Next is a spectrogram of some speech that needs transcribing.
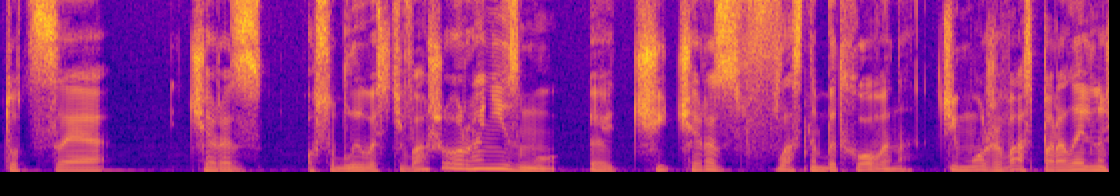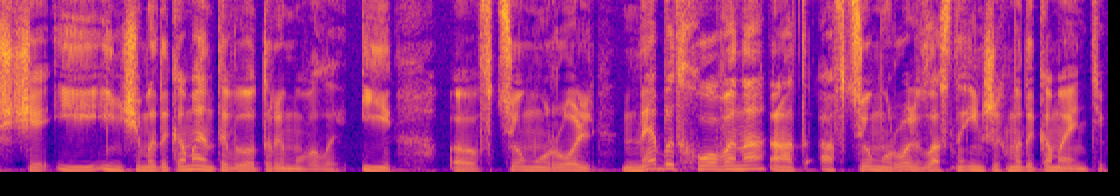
то це через особливості вашого організму, чи через власне Бетховена? Чи може вас паралельно ще і інші медикаменти ви отримували? І е, в цьому роль не Бетховена, а в цьому роль власне інших медикаментів.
